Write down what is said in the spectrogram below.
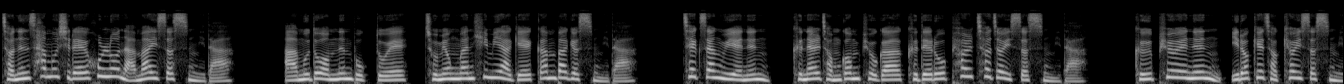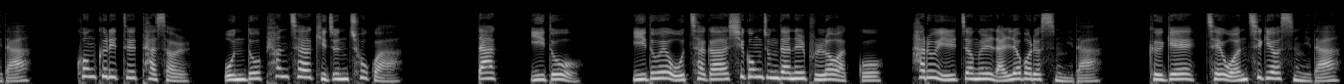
저는 사무실에 홀로 남아 있었습니다. 아무도 없는 복도에 조명만 희미하게 깜박였습니다. 책상 위에는 그날 점검표가 그대로 펼쳐져 있었습니다. 그 표에는 이렇게 적혀 있었습니다. 콘크리트 타설, 온도 편차 기준 초과. 딱 2도. 2도의 오차가 시공 중단을 불러왔고 하루 일정을 날려버렸습니다. 그게 제 원칙이었습니다.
